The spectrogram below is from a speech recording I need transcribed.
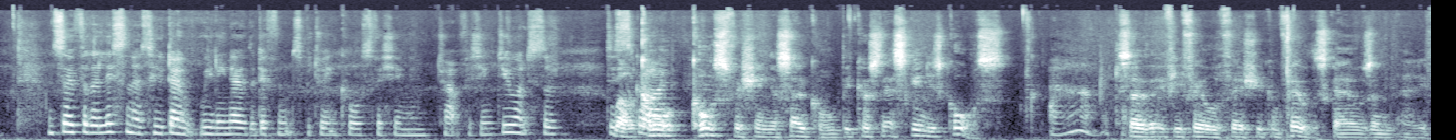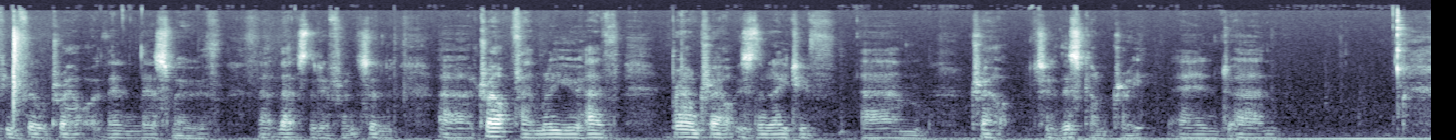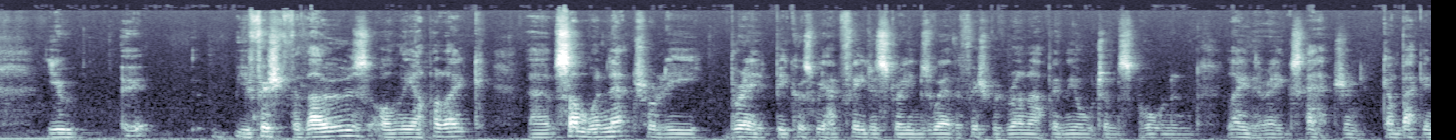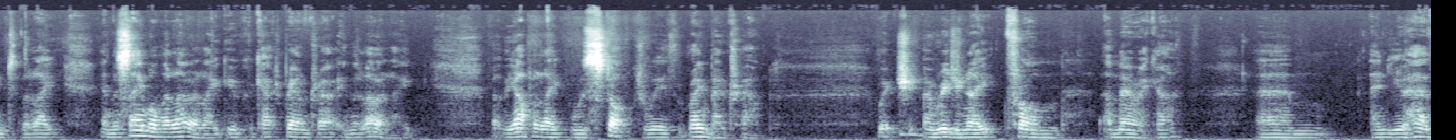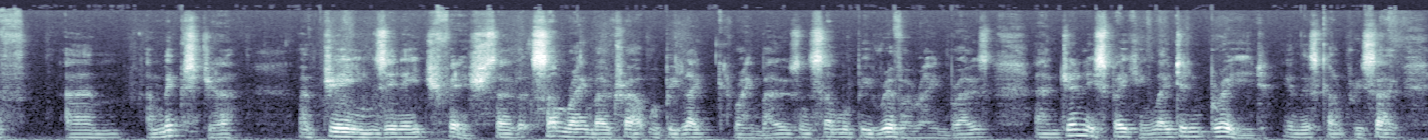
And so, for the listeners who don't really know the difference between coarse fishing and trout fishing, do you want to sort of describe? Well, coarse fishing are so called because their skin is coarse. Ah, okay. So that if you feel the fish, you can feel the scales, and, and if you feel trout, then they're smooth. That, that's the difference. And uh, trout family, you have brown trout is the native um, trout to this country, and um, you you fished for those on the upper lake. Uh, some were naturally bred because we had feeder streams where the fish would run up in the autumn spawn and lay their eggs, hatch, and come back into the lake. And the same on the lower lake. You could catch brown trout in the lower lake, but the upper lake was stocked with rainbow trout, which originate from America. Um, and you have um, a mixture of genes in each fish so that some rainbow trout would be lake rainbows and some would be river rainbows and generally speaking they didn't breed in this country so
